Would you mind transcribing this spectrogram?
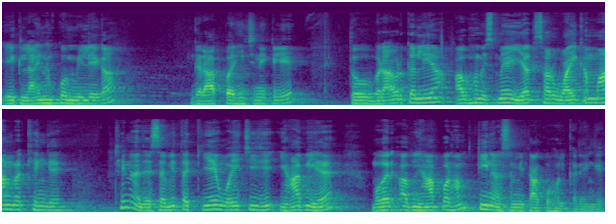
एक लाइन हमको मिलेगा ग्राफ पर खींचने के लिए। तो बराबर कर लिया। अब हम इसमें यक्स और वाई का मान रखेंगे, ठीक ना? जैसे अभी तक किए वही चीज़ यहाँ भी है, मगर अब यहाँ पर हम तीन असमिका को हल करेंगे।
